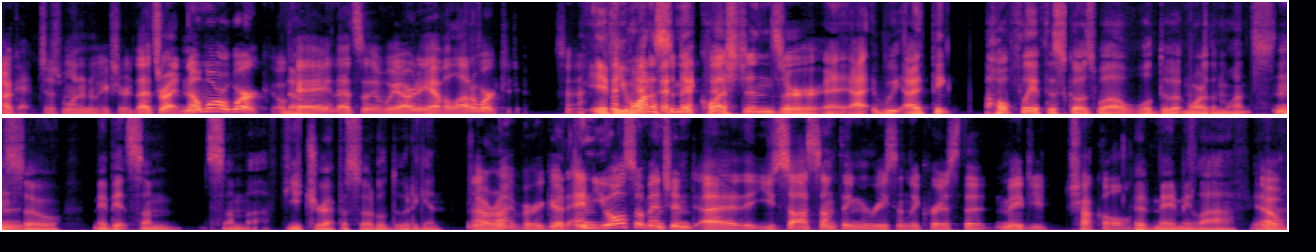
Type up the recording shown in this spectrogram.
Okay, just wanted to make sure. That's right. No more work. Okay, that's uh, we already have a lot of work to do. So, if you want to submit questions or uh, I, we, I think hopefully if this goes well, we'll do it more than once. And Mm. so maybe at some some uh, future episode we'll do it again. all right, very good. And you also mentioned uh, that you saw something recently, Chris, that made you chuckle. It made me laugh. Yeah. Oh,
